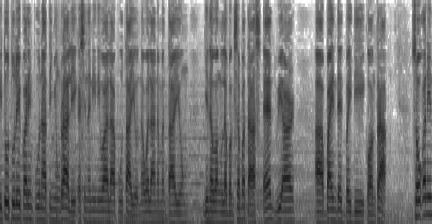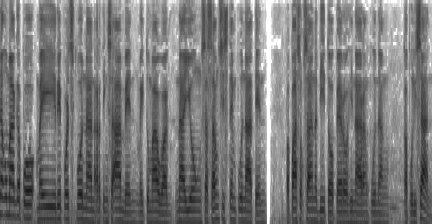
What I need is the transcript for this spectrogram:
itutuloy pa rin po natin yung rally kasi naniniwala po tayo na wala naman tayong ginawang labag sa batas and we are ah, binded by the contract. So kaninang umaga po, may reports po na narating sa amin, may tumawag na yung sa sound system po natin, papasok sana dito pero hinarang po ng kapulisan.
